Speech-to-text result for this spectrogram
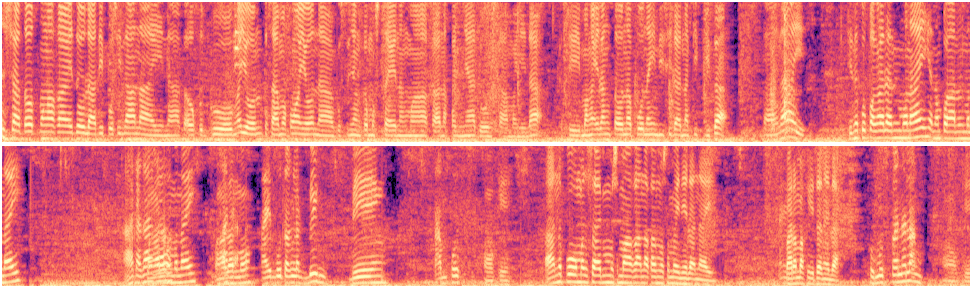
Shoutout mga ka-idol, dati po si nanay na kaupod ko ngayon, kasama ko ngayon na gusto niyang kamustahin ng mga kaanakan niya doon sa Manila. Kasi mga ilang taon na po na hindi sila nakikita. Ah, nay, sino po pangalan mo nay? Anong pangalan mo nay? Ah, Pangalan nagagaw. mo nay? Pangalan mo? Ay, butang lagbing. Bing. Tampos. Okay. Ano po masasabi mo sa mga kaanakan mo sa Manila nay? Ay, Para makita nila. Kumusta na lang? Okay.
